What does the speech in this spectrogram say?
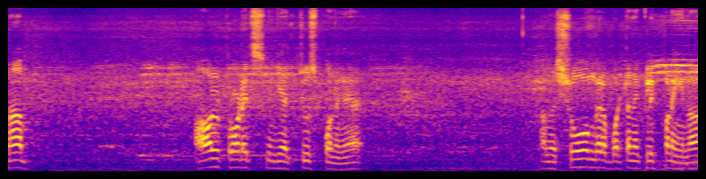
நான் ஆல் ப்ராடக்ட்ஸ் நீங்கள் சூஸ் பண்ணுங்கள் அந்த ஷோங்கிற பட்டனை கிளிக் பண்ணிங்கன்னா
